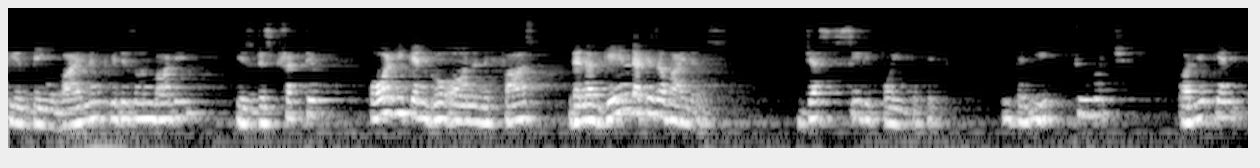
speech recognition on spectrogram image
he is being violent with his own body, he is destructive, or he can go on in a fast, then again that is a violence. Just see the point of it. You can eat too much, or you can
